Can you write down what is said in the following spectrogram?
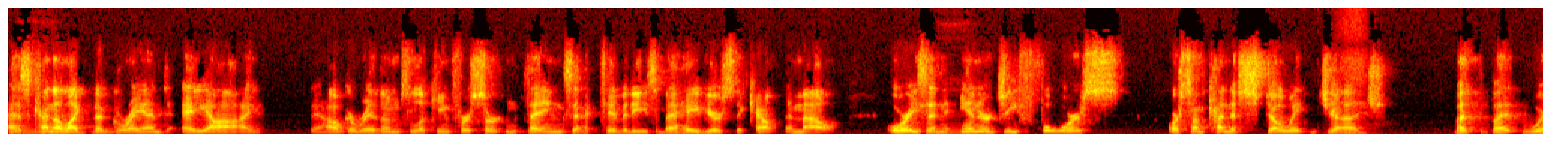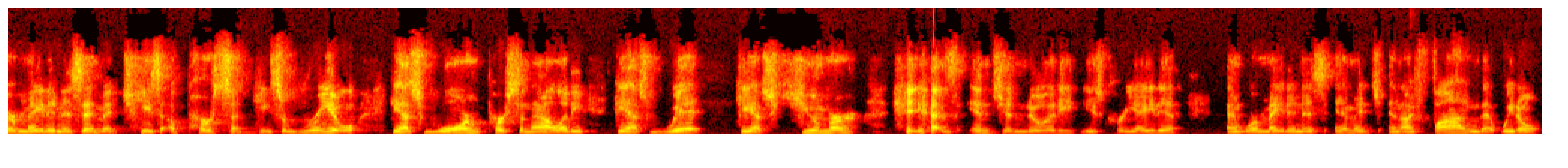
as mm. kind of like the grand AI the algorithms looking for certain things, activities, behaviors to count them out, or he's an mm. energy force or some kind of stoic judge. But but we're made in his image. He's a person. He's real. He has warm personality. He has wit. He has humor. He has ingenuity. He's creative, and we're made in his image. And I find that we don't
